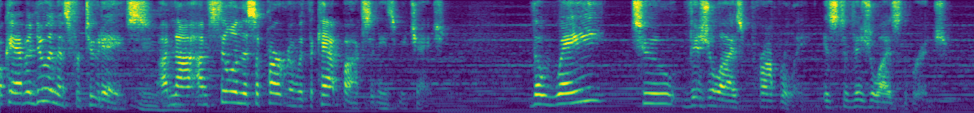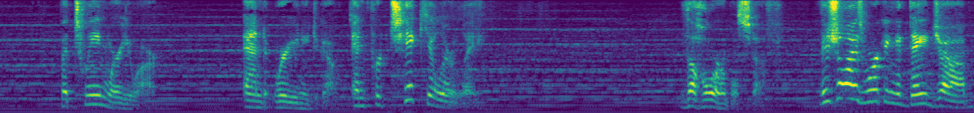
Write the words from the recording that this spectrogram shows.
Okay, I've been doing this for two days. I'm not. I'm still in this apartment with the cat box that needs to be changed. The way to visualize properly is to visualize the bridge between where you are and where you need to go, and particularly the horrible stuff. Visualize working a day job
